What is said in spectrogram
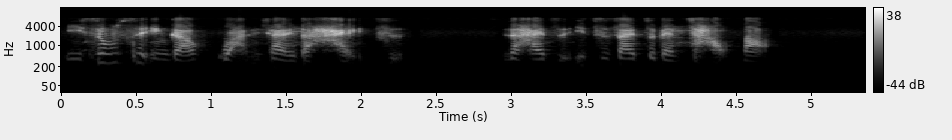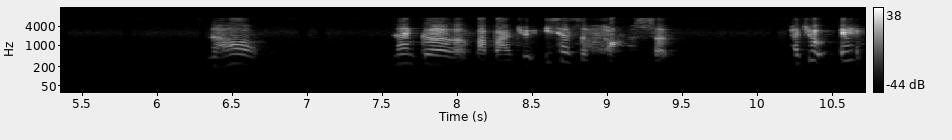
你是不是应该管一下你的孩子？你的孩子一直在这边吵闹，然后那个爸爸就一下子晃神，他就哎，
